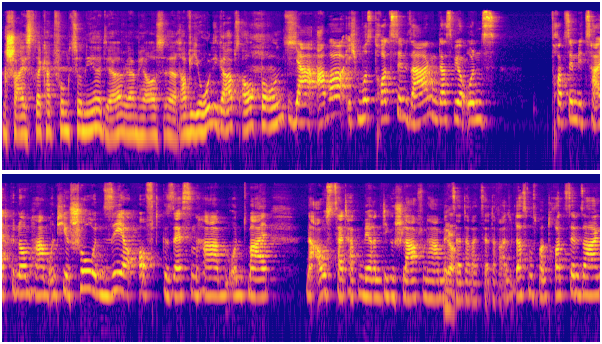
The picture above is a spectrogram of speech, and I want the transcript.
Ein Scheißdreck hat funktioniert. Ja, wir haben hier aus äh, Ravioli gab es auch bei uns. Ja, aber ich muss trotzdem sagen, dass wir uns trotzdem die Zeit genommen haben und hier schon sehr oft gesessen haben und mal eine Auszeit hatten, während die geschlafen haben, Ja. etc. etc. Also das muss man trotzdem sagen.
